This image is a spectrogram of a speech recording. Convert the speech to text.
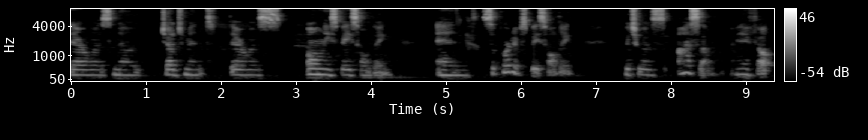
there was no judgment there was only space holding and supportive space holding which was awesome. I mean i felt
